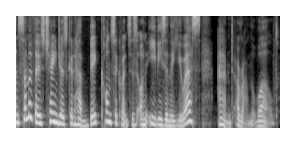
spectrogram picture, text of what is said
And some of those changes could have big consequences on EVs in the US and around the world.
